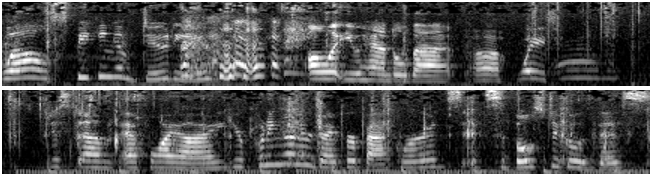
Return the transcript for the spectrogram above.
Well, speaking of duty, I'll let you handle that. Uh, wait. Just, um, FYI, you're putting on her diaper backwards. It's supposed to go this.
